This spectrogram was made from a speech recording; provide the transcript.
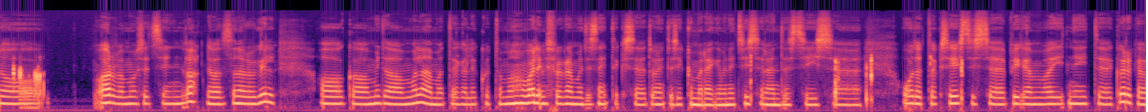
no arvamused siin lahknevad, saan aru küll, aga mida mõlemad tegelikult oma valimisprogrammides näiteks toonitasid, kui me räägime nüüd sisserändest, siis äh, oodatakse Eestisse pigem vaid neid kõrge,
